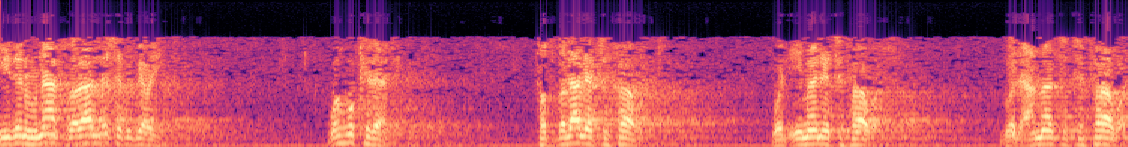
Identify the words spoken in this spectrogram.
إذن هناك ضلال ليس ببعيد. وهو كذلك. فالضلال يتفاوت والإيمان يتفاوت والأعمال تتفاوت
